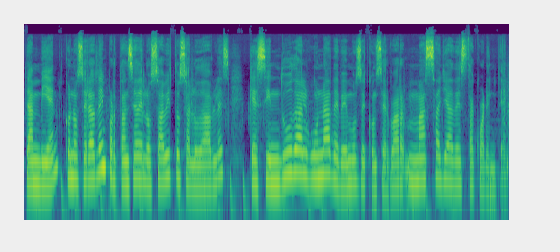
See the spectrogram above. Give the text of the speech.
También conocerás la importancia de los hábitos saludables que sin duda alguna debemos de conservar más allá de esta cuarentena.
